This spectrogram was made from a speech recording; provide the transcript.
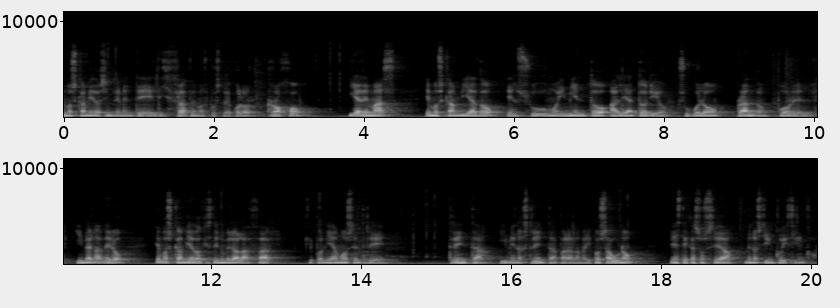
hemos cambiado simplemente el disfraz, lo hemos puesto de color rojo y además hemos cambiado en su movimiento aleatorio, su vuelo random por el invernadero, hemos cambiado este número al azar que poníamos entre 30 y menos 30 para la mariposa 1, en este caso sea menos 5 y 5.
